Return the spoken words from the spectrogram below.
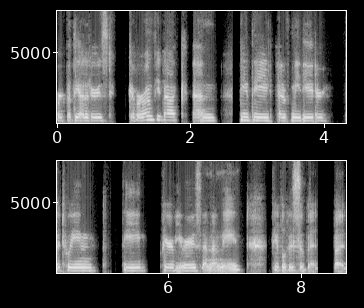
work with the editors to give our own feedback and be the kind of mediator between the peer reviewers and then the people who submit. But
